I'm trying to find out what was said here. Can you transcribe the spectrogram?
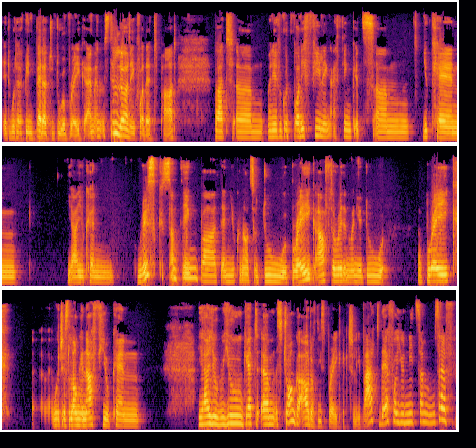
it would have been better to do a break. I'm, I'm still learning for that part. But um, when you have a good body feeling, I think it's um, you can, yeah, you can risk something, but then you can also do a break after it. And when you do a break, uh, which is long enough, you can yeah you you get um, stronger out of this break actually but therefore you need some self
